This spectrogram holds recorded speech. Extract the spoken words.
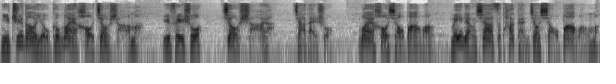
你知道有个外号叫啥吗？”于飞说：“叫啥呀？”夹带说。外号小霸王，没两下子他敢叫小霸王吗？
